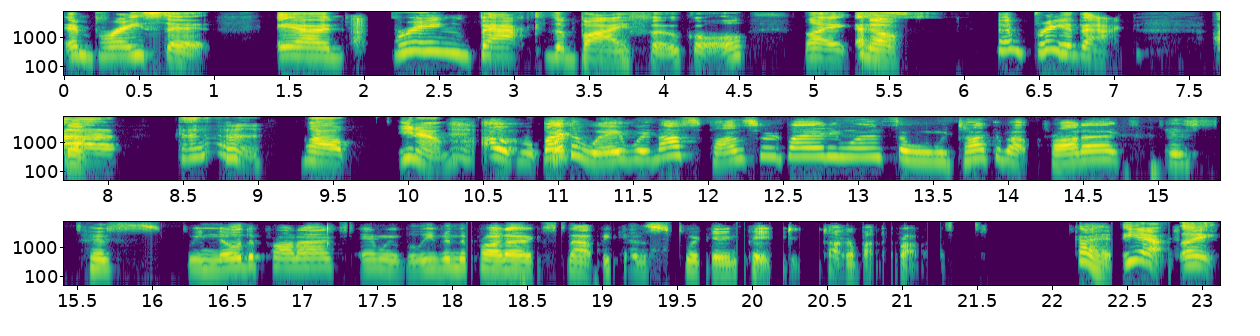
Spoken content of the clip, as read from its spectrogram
embrace it and bring back the bifocal. Like No. bring it back. No. Uh, well, you know, Oh, by the way, we're not sponsored by anyone, so when we talk about products, it's because we know the products and we believe in the products, not because we're getting paid to talk about the products. Go ahead. yeah, like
